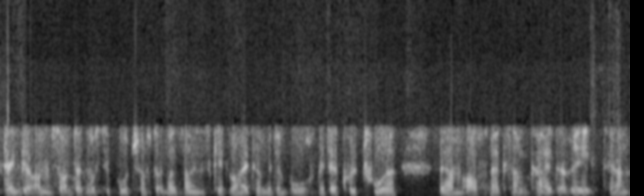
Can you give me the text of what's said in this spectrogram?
denke, am Sonntag muss die Botschaft anders sein. Es geht weiter mit dem Buch, mit der Kultur. Wir haben Aufmerksamkeit erregt, ja.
